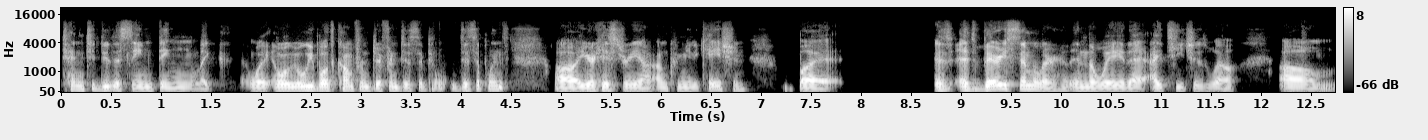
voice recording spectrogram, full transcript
tend to do the same thing. Like we, we both come from different discipline, disciplines. Uh, your history on, on communication, but it's it's very similar in the way that I teach as well. Um,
